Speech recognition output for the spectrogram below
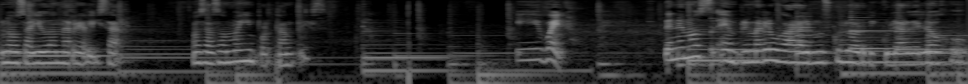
nos ayudan a realizar. O sea, son muy importantes. Y bueno, tenemos en primer lugar al músculo orbicular del ojo.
